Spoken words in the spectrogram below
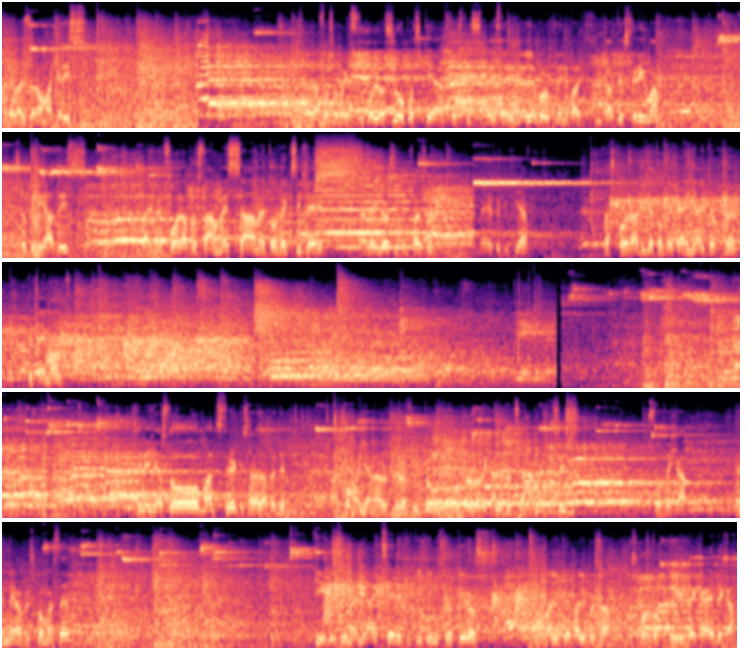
Κατεβάζει τώρα ο Μακρύς. Εδαφός ο παίκτης του Κολοσσού όπως και αυτός της Περιστέρη Τρέλεμπορκ. Δεν υπάρχει κάποιο σφύριγμα. Σωτηριάδης πάει με φόρα προς τα μέσα με το δεξί χέρι να τελειώσει την φάση με επιτυχία θα σκοράρει για το 19 και έχουμε και time out. Συνέχεια στο μάτς 3 και 45 ακόμα για να ολοκληρωθεί το πρώτο δεκάλεπτο της αναμέτρησης. Στο 19 βρισκόμαστε γυρίζει με μια εξαιρετική κίνηση. Ο Τύρος θα βάλει και πάλι μπροστά τους Πορτοκαλί 10-11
